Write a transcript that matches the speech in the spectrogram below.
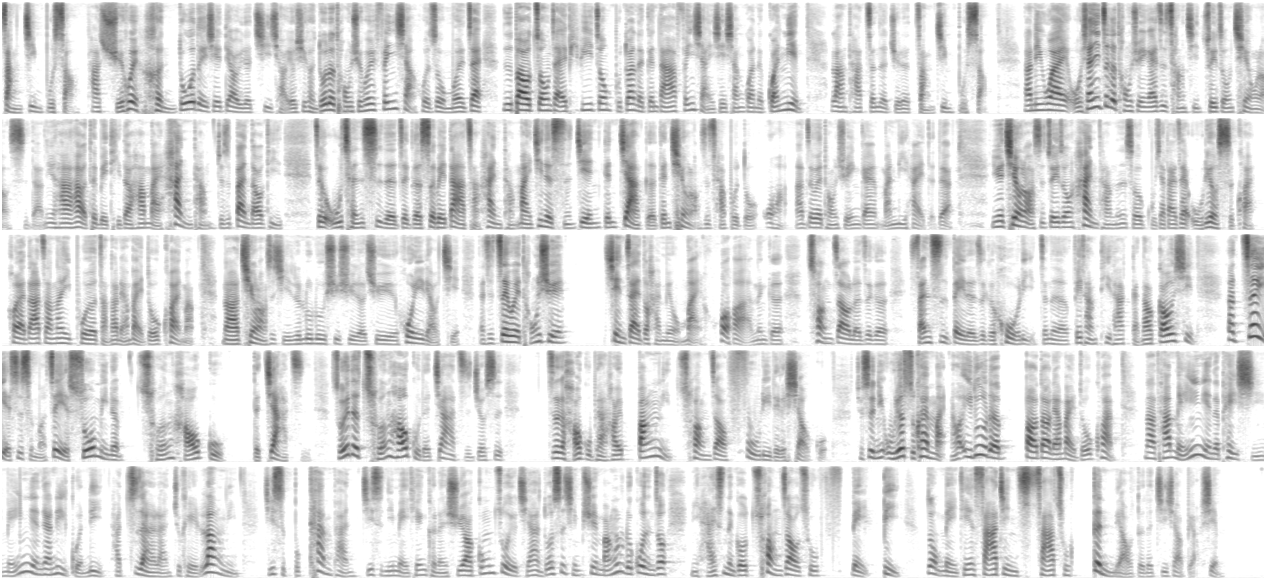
长进不少，他学会很多的一些钓鱼的技巧，尤其很多的同学会分享，或者是我们会在日报中、在 APP 中不断的跟大家分享一些相关的观念，让他真的觉得长进不少。那另外，我相信这个同学应该是长期追踪庆荣老师的，因为他他有特别提到，他买汉唐就是半导体这个无尘室的这个设备大厂汉唐买进的时间跟价格跟庆荣老师差不多，哇，那这位同学应该蛮厉害的，对吧？因为庆荣老师追踪汉唐的那时候股价大概在五六十块，后来大家知道那一波又涨到两百多块嘛，那庆荣老师其实陆陆续续的去获利了结，但是这位同学。现在都还没有卖，哇，那个创造了这个三四倍的这个获利，真的非常替他感到高兴。那这也是什么？这也说明了存好股的价值。所谓的存好股的价值，就是这个好股票，它会帮你创造复利的一个效果。就是你五六十块买，然后一路的报到两百多块，那它每一年的配息，每一年这样利滚利，它自然而然就可以让你。即使不看盘，即使你每天可能需要工作，有其他很多事情必须忙碌的过程中，你还是能够创造出每币这种每天杀进杀出更了得的绩效表现。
